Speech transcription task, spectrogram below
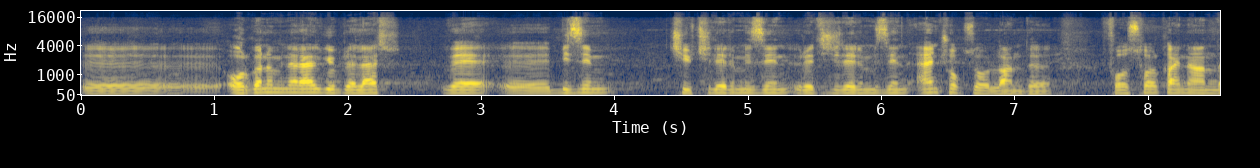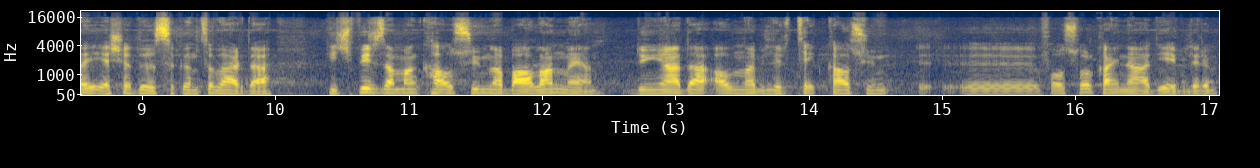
e, organomineral gübreler ve e, bizim çiftçilerimizin, üreticilerimizin en çok zorlandığı, fosfor kaynağında yaşadığı sıkıntılarda hiçbir zaman kalsiyumla bağlanmayan, dünyada alınabilir tek kalsiyum e, e, fosfor kaynağı diyebilirim.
